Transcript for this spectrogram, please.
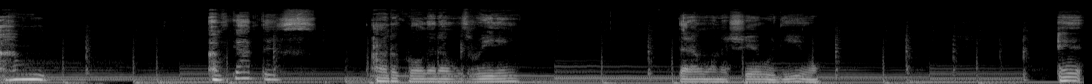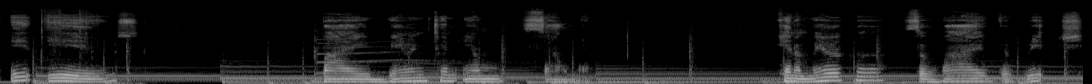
Um, I've got this article that I was reading that I want to share with you. And it is by Barrington M. Salmon. Can America survive the rich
